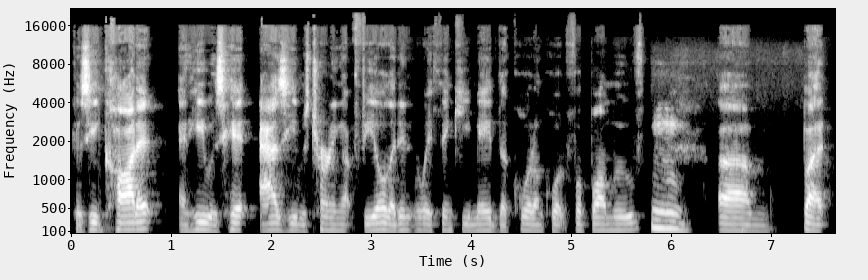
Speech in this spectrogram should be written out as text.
because he caught it and he was hit as he was turning up field. I didn't really think he made the quote unquote football move. mm, Um, but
